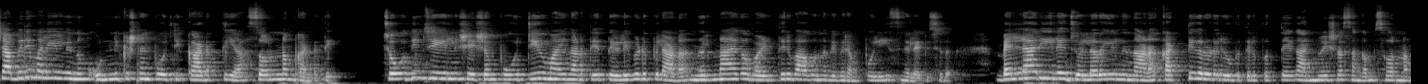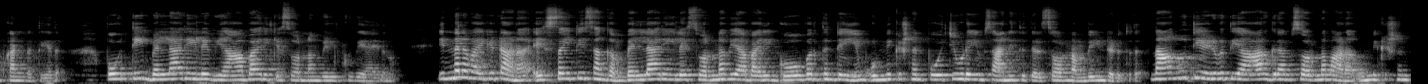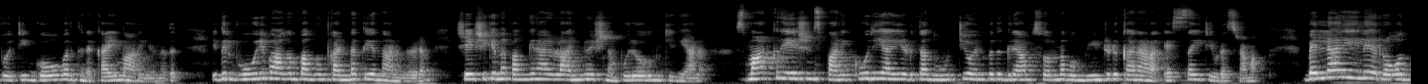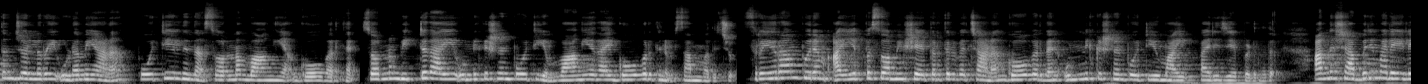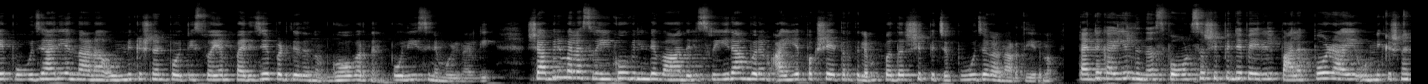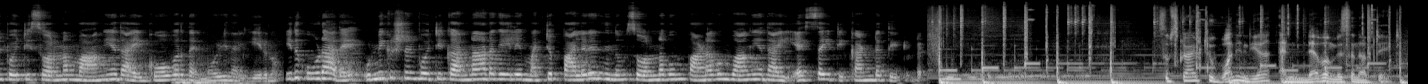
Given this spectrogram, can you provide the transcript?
ശബരിമലയിൽ നിന്നും ഉണ്ണികൃഷ്ണൻ പോറ്റി കടത്തിയ സ്വർണം കണ്ടെത്തി. ചോദ്യം ചെയ്യലിന് ശേഷം പോറ്റിയുമായി നടത്തിയ തെളിവെടുപ്പിലാണ് നിർണായക വഴിത്തിരിവാകുന്ന വിവരം പോലീസിന് ലഭിച്ചത്. ബെല്ലാരിയിലെ ജ്വല്ലറിയിൽ നിന്നാണ് കട്ടികളുടെ രൂപത്തിൽ പ്രത്യേക അന്വേഷണ സംഘം സ്വർണം കണ്ടെത്തിയത്. പോറ്റി ബെല്ലാരിയിലെ വ്യാപാരിക്ക് സ്വർണം വിൽക്കുകയായിരുന്നു. ഇന്നലെ വൈകിട്ടാണ് എസ് ഐ ടി സംഘം ബെല്ലാരിയിലെ സ്വർണ വ്യാപാരി ഗോവർദ്ധന്റെയും ഉണ്ണികൃഷ്ണൻ പോറ്റിയുടെയും സാന്നിധ്യത്തിൽ സ്വർണം വീണ്ടെടുത്തത്. നാനൂറ്റി എഴുപത്തി ആറ് ഗ്രാം സ്വർണമാണ് ഉണ്ണികൃഷ്ണൻ പോറ്റി ഗോവർദ്ധന് കൈമാറിയിരുന്നത്. ഇതിൽ ഭൂരിഭാഗം പങ്കും കണ്ടെത്തിയെന്നാണ് വിവരം. ശേഷിക്കുന്ന പങ്കിനായുള്ള അന്വേഷണം പുരോഗമിക്കുകയാണ്. സ്മാർട്ട് ക്രിയേഷൻസ് പണിക്കൂലിയായി എടുത്ത നൂറ്റി ഒൻപത് ഗ്രാം സ്വർണവും വീണ്ടെടുക്കാനാണ് എസ് ഐ ടിയുടെ ശ്രമം. ബെല്ലാരിയിലെ റോദ്ദം ജ്വല്ലറി ഉടമയാണ് പോറ്റിയിൽ നിന്ന് സ്വർണം വാങ്ങിയ ഗോവർദ്ധൻ. സ്വർണം വിറ്റതായി ഉണ്ണികൃഷ്ണൻ പോറ്റിയും വാങ്ങിയതായി ഗോവർദ്ധനും സമ്മതിച്ചു. ശ്രീറാംപുരം അയ്യപ്പസ്വാമി ക്ഷേത്രത്തിൽ വെച്ചാണ് ഗോവർദ്ധൻ ഉണ്ണികൃഷ്ണൻ പോറ്റിയുമായി പരിചയപ്പെടുന്നത്. അന്ന് ശബരിമലയിലെ പൂജാരി എന്നാണ് ഉണ്ണികൃഷ്ണൻ പോറ്റി സ്വയം പരിചയപ്പെടുത്തിയതെന്നും ഗോവർദ്ധൻ പോലീസിന് മൊഴി നൽകി. ശബരിമല ശ്രീകോവിലിന്റെ വാതിൽ ശ്രീരാംപുരം അയ്യപ്പ ക്ഷേത്രത്തിലും പ്രദർശിപ്പിച്ച് പൂജകൾ നടത്തിയിരുന്നു. തന്റെ കയ്യിൽ നിന്ന് സ്പോൺസർഷിപ്പിന്റെ പേരിൽ പലപ്പോഴായി ഉണ്ണികൃഷ്ണൻ പോറ്റി സ്വർണം വാങ്ങിയതായി ഗോവർദ്ധൻ മൊഴി നൽകിയിരുന്നു ഇതുകൂടാതെ ഉണ്ണികൃഷ്ണൻ പോറ്റി കർണാടകയിലെ മറ്റു പലരിൽ നിന്നും സ്വർണവും പണവും വാങ്ങിയതായി എസ് ഐ ടി കണ്ടെത്തിയിട്ടുണ്ട് Subscribe to One India and never miss an update.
